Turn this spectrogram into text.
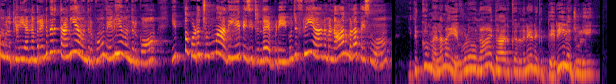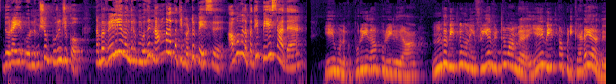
உங்களுக்கு இல்லையா? நம்ம ரெண்டு பேரும் தனியா வந்திருக்கோம் வெளியே வந்திருக்கோம். இப்ப கூட சும்மா அதையே பேசிட்டு இருந்தா எப்படி? கொஞ்சம் ஃப்ரீயா நம்ம நார்மலா பேசுவோம். இதுக்கு மேல நான் எவ்வளவுதான் இதா இருக்கிறதுன்னு எனக்கு தெரியல ஜூலி. துரை ஒரு நிமிஷம் புரிஞ்சுக்கோ. நம்ம வெளியே வந்திருக்கும் போது நம்மள பத்தி மட்டும் பேசு. அவங்கள பத்தி பேசாத. ஏய் உனக்கு புரியுதா புரியலையா? உங்க வீட்ல உன்னை ஃப்ரீயா விட்டுருவாங்க. ஏன் வீட்ல அப்படி கிடையாது.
